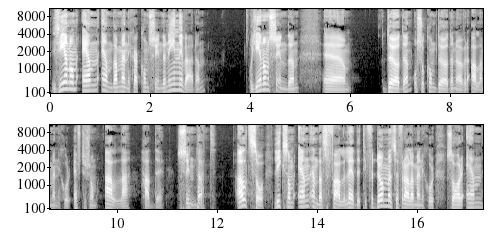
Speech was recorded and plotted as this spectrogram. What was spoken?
genom en enda människa kom synden in i världen och genom synden eh, döden, och så kom döden över alla människor eftersom alla hade syndat. Alltså, liksom en endas fall ledde till fördömelse för alla människor, så har en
